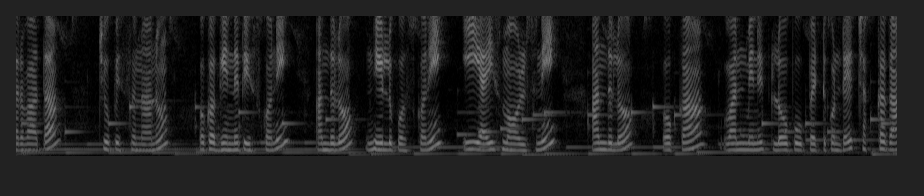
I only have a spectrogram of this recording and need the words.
తర్వాత చూపిస్తున్నాను. ఒక గిన్నె తీసుకొని అందులో నీళ్ళు పోసుకొని ఈ ఐస్ మౌల్డ్స్ని అందులో ఒక వన్ మినిట్ లోపు పెట్టుకుంటే చక్కగా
